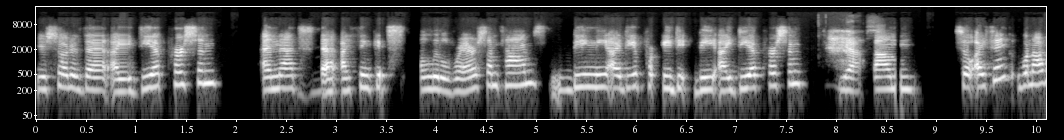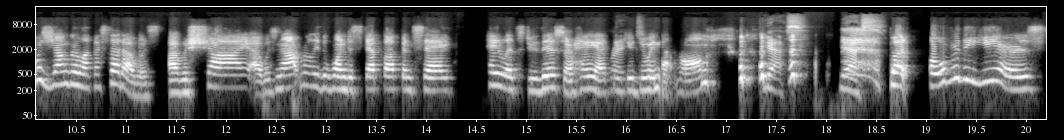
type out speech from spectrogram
you're sort of that idea person and that's mm-hmm. i think it's a little rare sometimes being the idea the idea person yes um so i think when i was younger like i said i was i was shy i was not really the one to step up and say hey let's do this or hey i think right. you're doing that wrong yes yes but over the years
